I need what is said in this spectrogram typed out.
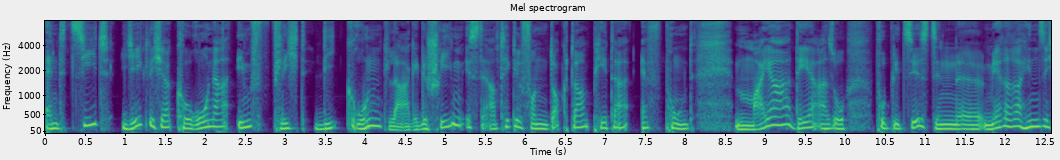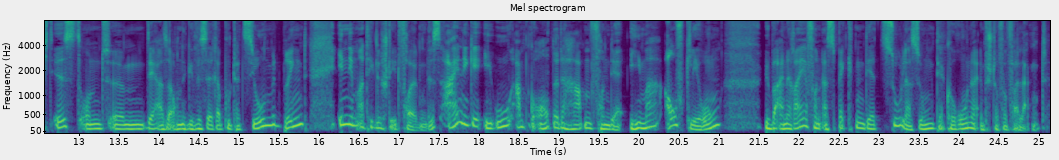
entzieht jeglicher Corona-Impfpflicht die Grundlage. Geschrieben ist der Artikel von Dr. Peter F. Meyer, der also Publizist in äh, mehrerer Hinsicht ist und ähm, der also auch eine gewisse Reputation mitbringt. In dem Artikel steht Folgendes. Einige EU-Abgeordnete haben von der EMA Aufklärung über eine Reihe von Aspekten der Zulassung der Corona-Impfstoffe verlangt.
